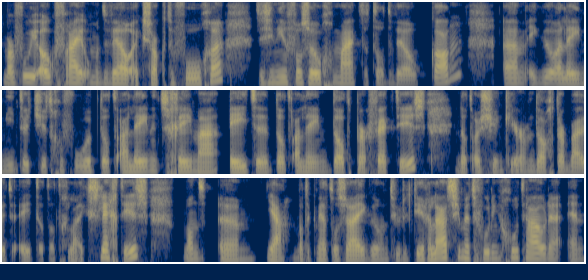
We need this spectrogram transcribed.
Maar voel je ook vrij om het wel exact te volgen. Het is in ieder geval zo gemaakt dat dat wel kan. Um, ik wil alleen niet dat je het gevoel hebt dat alleen het schema eten, dat alleen dat perfect is. En dat als je een keer een dag daarbuiten eet, dat dat gelijk slecht is. Want um, ja, wat ik net al zei, ik wil natuurlijk die relatie met voeding goed houden. En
